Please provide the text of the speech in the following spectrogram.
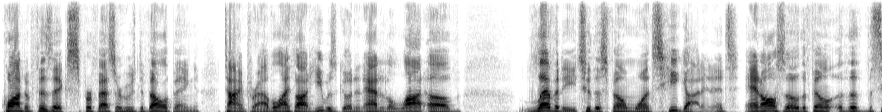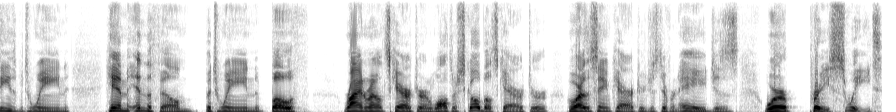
quantum physics professor who's developing time travel. I thought he was good and added a lot of levity to this film once he got in it, and also the film the the scenes between him in the film between both Ryan Reynolds' character and Walter Scobell's character, who are the same character just different ages, were pretty sweet.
